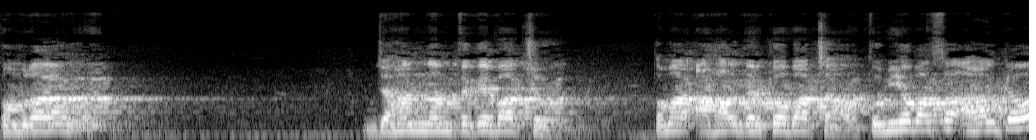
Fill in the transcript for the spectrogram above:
তোমরা জাহান্নাম থেকে বাঁচো তোমার আহালদেরকেও বাঁচাও তুমিও বাঁচো আহালকেও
